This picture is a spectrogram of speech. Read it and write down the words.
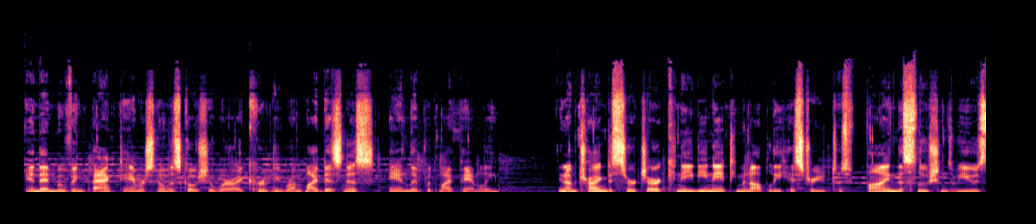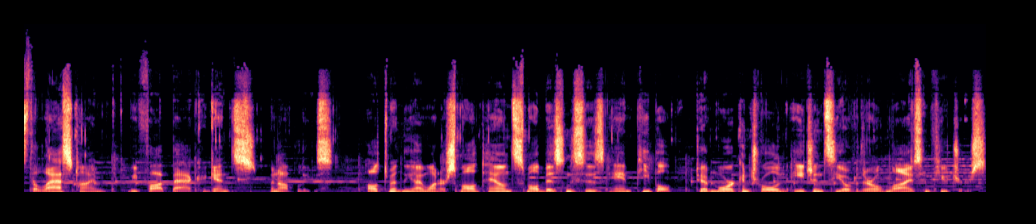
and then moving back to Amherst, Nova Scotia, where I currently run my business and live with my family. And I'm trying to search our Canadian anti monopoly history to find the solutions we used the last time we fought back against monopolies. Ultimately, I want our small towns, small businesses, and people to have more control and agency over their own lives and futures.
